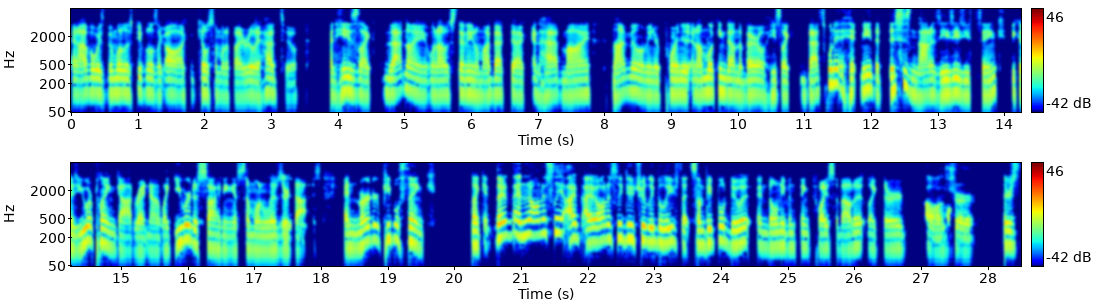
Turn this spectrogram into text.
and I've always been one of those people who's like, oh, I could kill someone if I really had to. And he's like, that night when I was standing on my back deck and had my nine millimeter pointed and I'm looking down the barrel, he's like, that's when it hit me that this is not as easy as you think because you are playing God right now. Like you are deciding if someone lives or mm-hmm. dies. And murder, people think like there and honestly, I I honestly do truly believe that some people do it and don't even think twice about it. Like they're Oh, I'm sure. there's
